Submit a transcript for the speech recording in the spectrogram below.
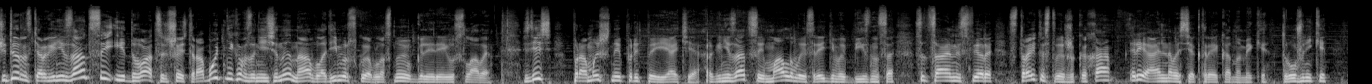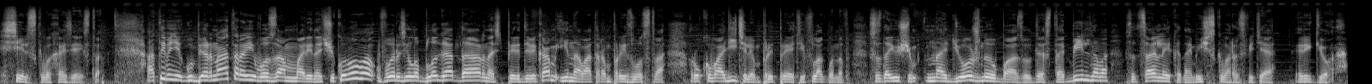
14 организаций и 26 работников занесены на Владимирскую областную галерею славы. Здесь промышленные предприятия, организации малого и среднего бизнеса, социальной сферы, строительства и ЖКХ, реального сектора экономики, труженики сельского хозяйства. От имени губернатора его зам Марина Чекунова выразила благодарность передовикам и новаторам производства, руководителям предприятий флагманов, создающим надежную базу для стабильного социально-экономического развития региона.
